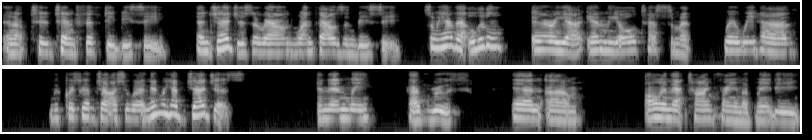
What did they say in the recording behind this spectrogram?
and up to 1050 BC, and Judges around 1000 BC. So we have that little area in the Old Testament where we have, of course, we have Joshua, and then we have Judges, and then we have Ruth, and um, all in that time frame of maybe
